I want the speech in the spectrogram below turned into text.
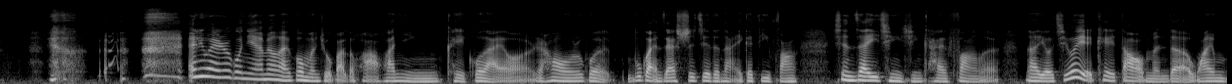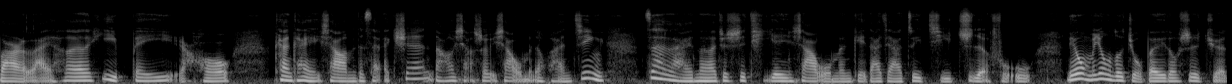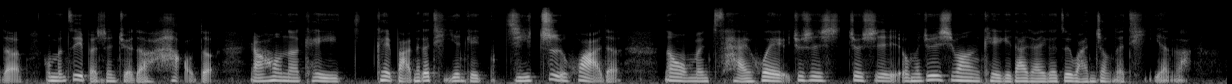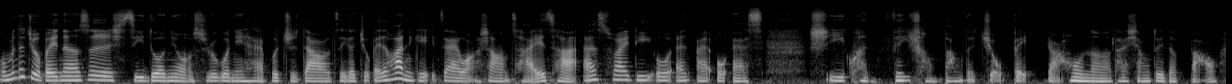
Anyway，如果你还没有来过我们酒吧的话，欢迎可以过来哦。然后，如果不管在世界的哪一个地方，现在疫情已经开放了，那有机会也可以到我们的 Wine Bar 来喝一杯，然后。看看一下我们的 selection，然后享受一下我们的环境，再来呢就是体验一下我们给大家最极致的服务。连我们用的酒杯都是觉得我们自己本身觉得好的，然后呢可以可以把那个体验给极致化的。那我们才会就是就是我们就是希望可以给大家一个最完整的体验啦。我们的酒杯呢是 Sidonios，如果您还不知道这个酒杯的话，你可以在网上查一查 S Y D O N I O S，是一款非常棒的酒杯。然后呢，它相对的薄，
